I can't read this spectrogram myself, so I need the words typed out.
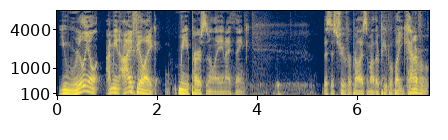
you really, I mean, I feel like me personally, and I think this is true for probably some other people, but you kind of,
